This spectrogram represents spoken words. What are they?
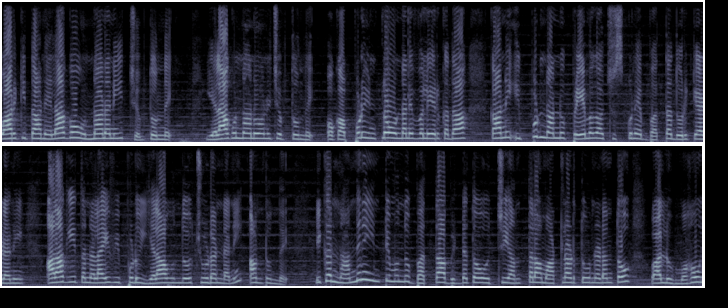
వారికి తాను ఎలాగో ఉన్నానని చెబుతుంది. ఎలాగున్నాను అని చెప్తుంది. ఒకప్పుడు ఇంట్లో ఉండనివ్వలేరు కదా కానీ ఇప్పుడు నన్ను ప్రేమగా చూసుకునే భర్త దొరికాడని అలాగే తన లైఫ్ ఇప్పుడు ఎలా ఉందో చూడండి అని అంటుంది. ఇక నందిని ఇంటి ముందు భర్త బిడ్డతో వచ్చి అంతలా మాట్లాడుతూ ఉండడంతో వాళ్ళు మొహం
